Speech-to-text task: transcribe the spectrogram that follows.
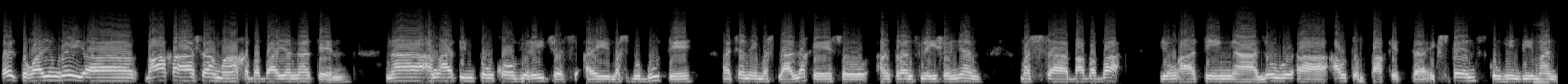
Well, Tukayong Ray, ah makakaasa ang mga kababayan natin na ang ating pong coverages ay mas bubuti at yan ay mas lalaki. So, ang translation niyan, mas ah, bababa yung ating ah, lower ah, out-of-pocket ah, expense kung hindi man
